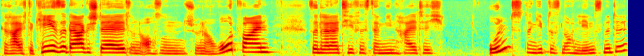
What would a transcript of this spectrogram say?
gereifte Käse dargestellt und auch so ein schöner Rotwein sind relativ histaminhaltig. Und dann gibt es noch Lebensmittel,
